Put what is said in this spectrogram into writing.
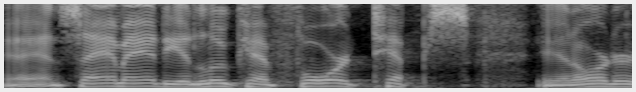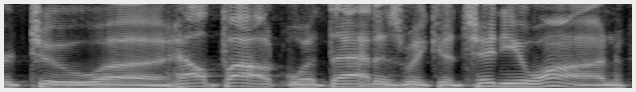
And Sam, Andy, and Luke have four tips in order to uh, help out with that as we continue on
